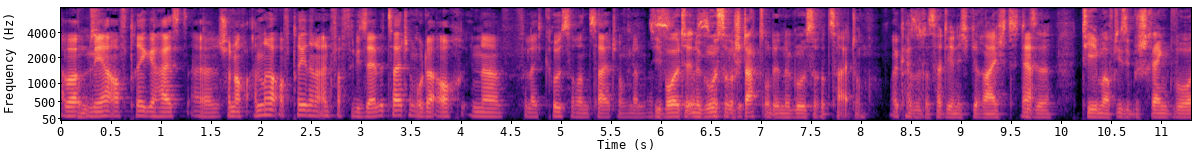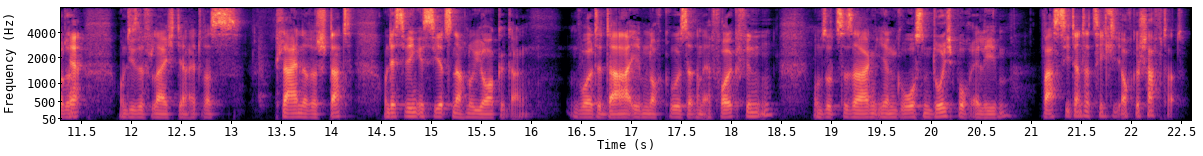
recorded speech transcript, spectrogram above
Aber und mehr Aufträge heißt äh, schon auch andere Aufträge dann einfach für dieselbe Zeitung oder auch in einer vielleicht größeren Zeitung dann? Was, sie wollte in eine größere Stadt und in eine größere Zeitung. Okay. Also das hat ihr nicht gereicht, diese ja. Themen, auf die sie beschränkt wurde ja. und diese vielleicht ja etwas kleinere Stadt. Und deswegen ist sie jetzt nach New York gegangen und wollte da eben noch größeren Erfolg finden und sozusagen ihren großen Durchbruch erleben, was sie dann tatsächlich auch geschafft hat.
